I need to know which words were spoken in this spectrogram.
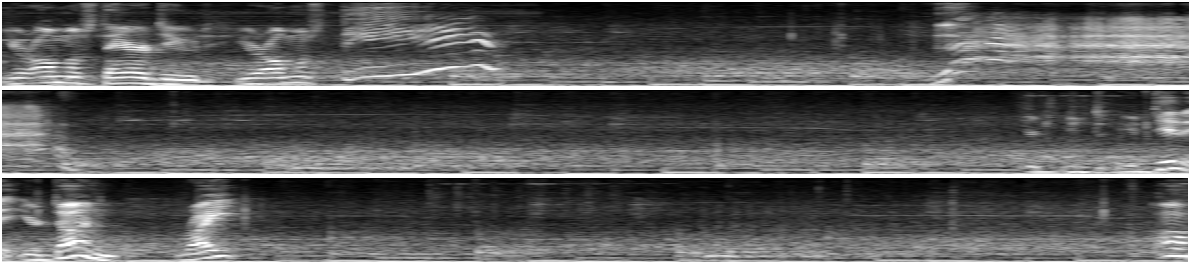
You're almost there, dude. You're almost there! You, you, you did it. You're done, right? Oh.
